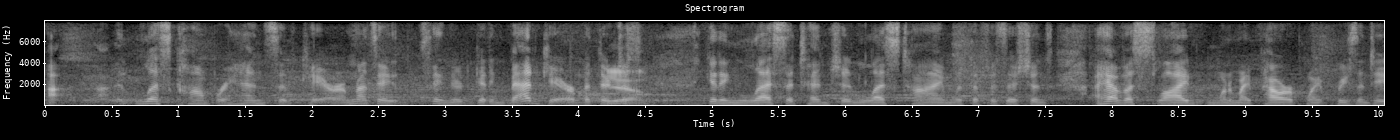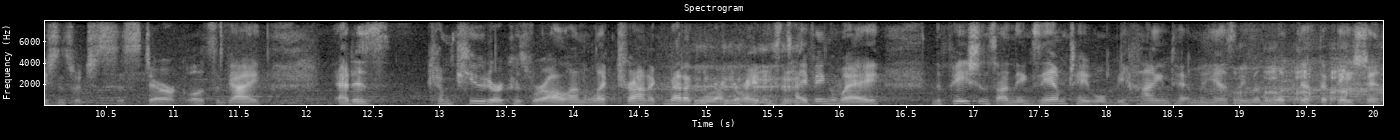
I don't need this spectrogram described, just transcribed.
Uh, uh, less comprehensive care. I'm not saying, saying they're getting bad care, but they're just getting less attention, less time with the physicians. I have a slide in one of my PowerPoint presentations, which is hysterical. It's a guy at his computer, because we're all on electronic medical record, right? He's typing away. And the patient's on the exam table behind him. He hasn't even looked at the patient.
